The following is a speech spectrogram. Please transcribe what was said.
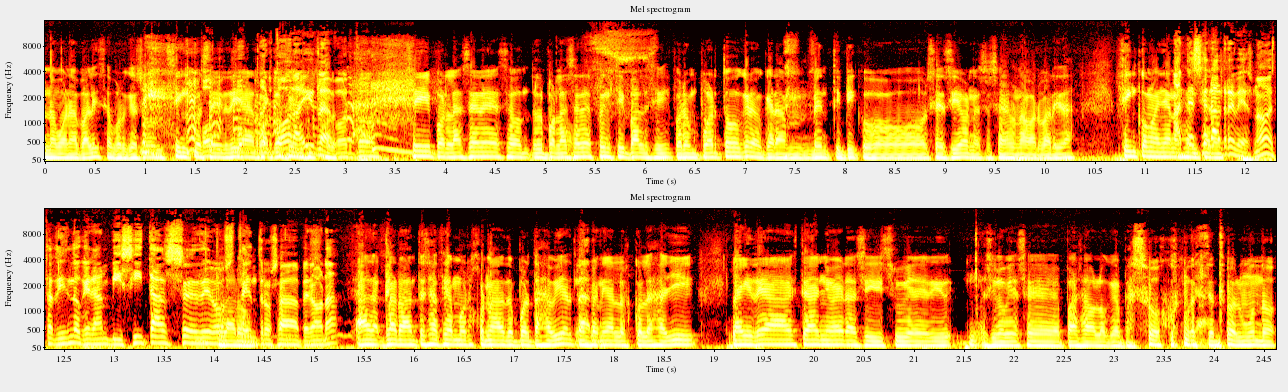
una buena paliza porque son 5 o 6 Por- días por toda la isla, por todo. Sí, por las sedes, por las sedes principales, sí. Pero en Puerto creo que eran veintipico sesiones, o sea, es una barbaridad. Cinco mañanas Antes era al enteras. revés, ¿no? Estás diciendo que eran visitas eh, de los Claro. centros, a, pero ahora... Ah, claro, antes hacíamos jornadas de puertas abiertas, Claro. venían los coles allí. La idea este año era, si, hubiera- si no hubiese pasado lo que pasó, como dice todo el mundo,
